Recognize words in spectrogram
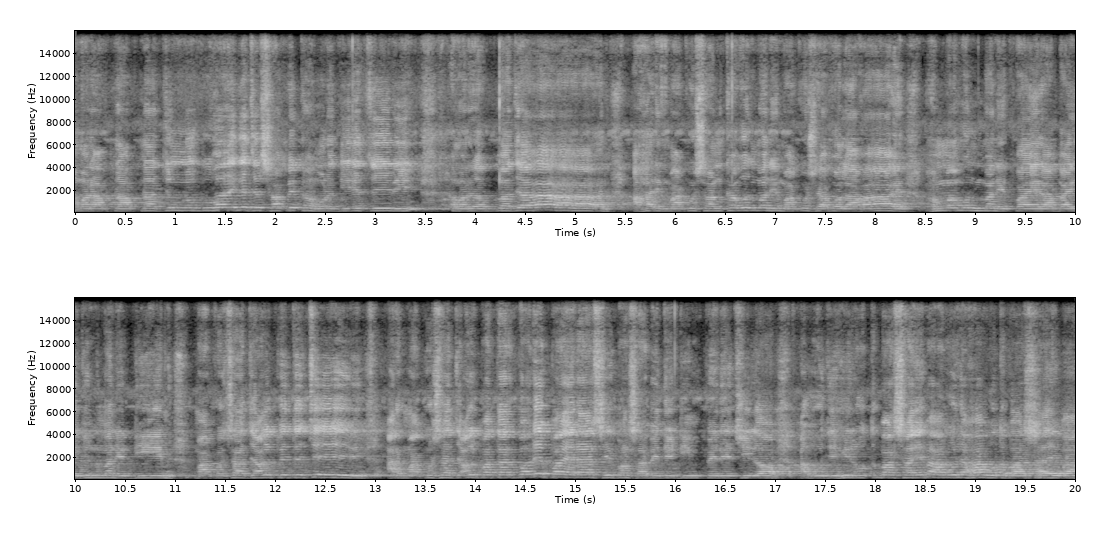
আমার আপনা আপনার জন্য গুহায় গেছে সাপে কামড় দিয়েছে রে। আমার আব্বা যান আহারে মানে মাকসা বলা হয় হাম্মামুন মানে পায়রা বাইজুন মানে ডিম। মাকসা জাল পেতেছে আর মাকসা জাল পাতার পরে পায়রা সে বাসা বেঁধে ডিম পেরেছিল। আবু জেহিল উতবা সাহেবা আবুল হা উতবা সাহেবা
